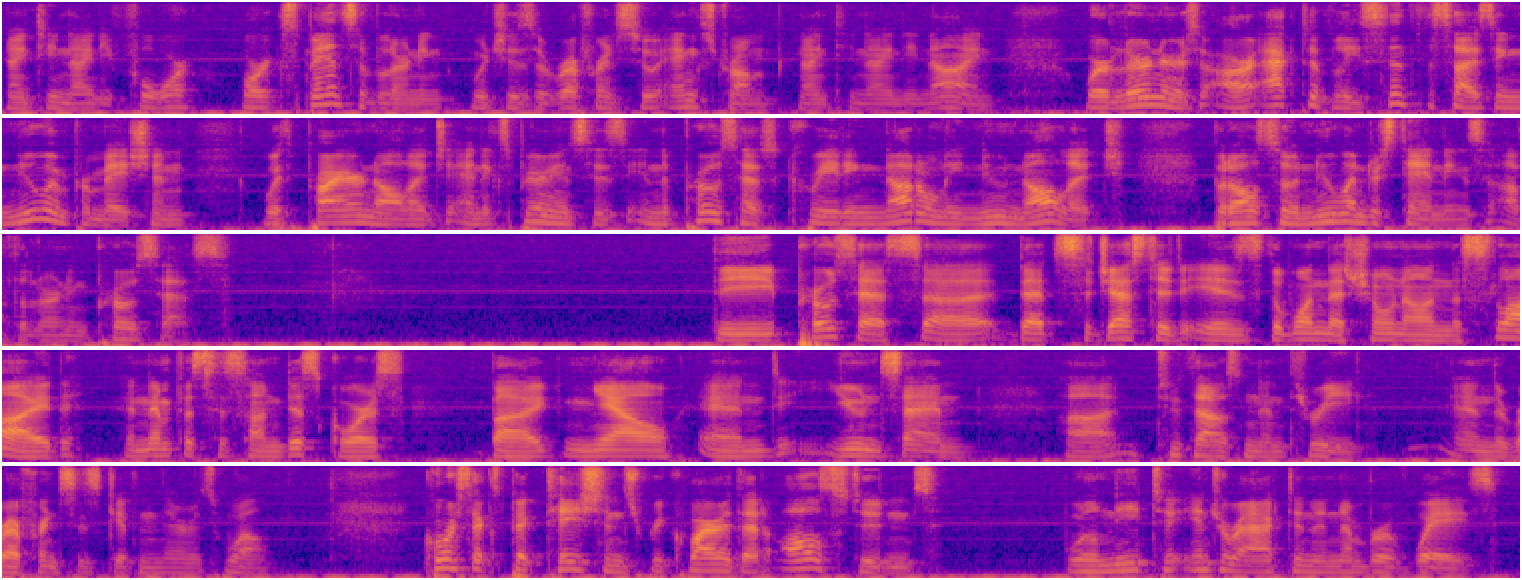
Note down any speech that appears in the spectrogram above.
1994, or expansive learning, which is a reference to Engstrom, 1999, where learners are actively synthesizing new information with prior knowledge and experiences in the process creating not only new knowledge, but also new understandings of the learning process. The process uh, that's suggested is the one that's shown on the slide, an emphasis on discourse by Niao and Yun San, uh, 2003, and the reference is given there as well. Course expectations require that all students will need to interact in a number of ways.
